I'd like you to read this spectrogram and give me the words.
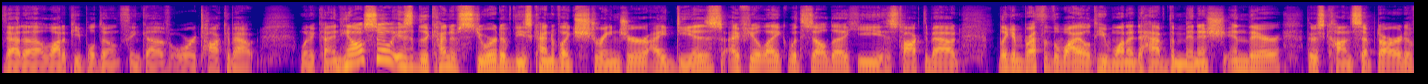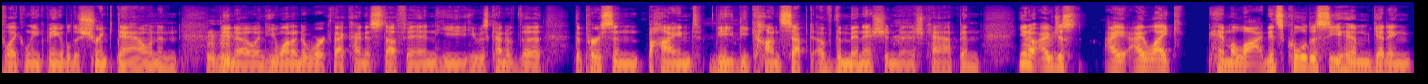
that uh, a lot of people don't think of or talk about when it comes. And he also is the kind of steward of these kind of like stranger ideas. I feel like with Zelda, he has talked about like in Breath of the Wild, he wanted to have the Minish in there. There's concept art of like Link being able to shrink down, and mm-hmm. you know, and he wanted to work that kind of stuff in. He he was kind of the the person behind the the concept of the Minish and Minish Cap, and you know, I just I I like him a lot and it's cool to see him getting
